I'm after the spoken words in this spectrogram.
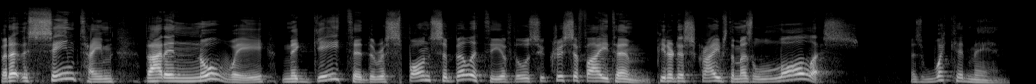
But at the same time, that in no way negated the responsibility of those who crucified him. Peter describes them as lawless, as wicked men.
